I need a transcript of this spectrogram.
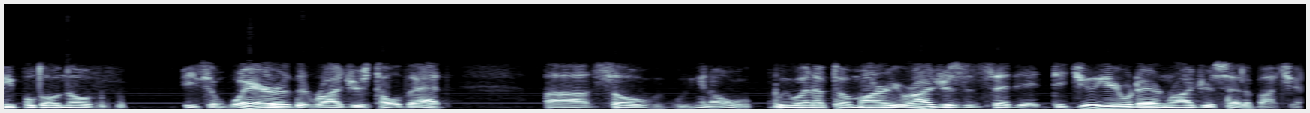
people don't know if he's aware that Rodgers told that. Uh, so, you know, we went up to Amari Rodgers and said, Did you hear what Aaron Rodgers said about you?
